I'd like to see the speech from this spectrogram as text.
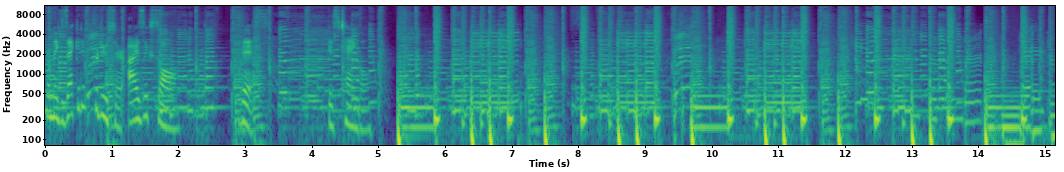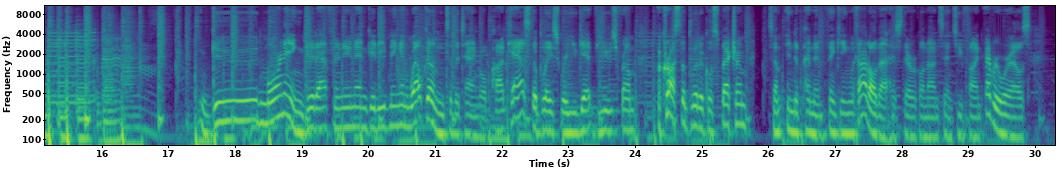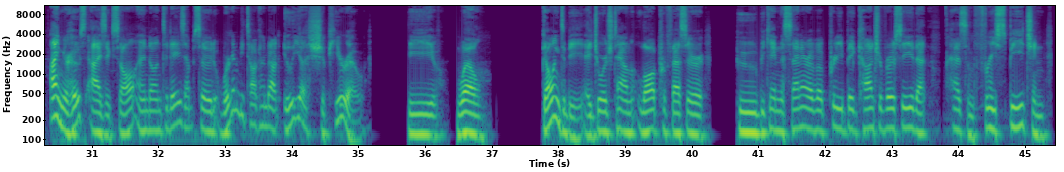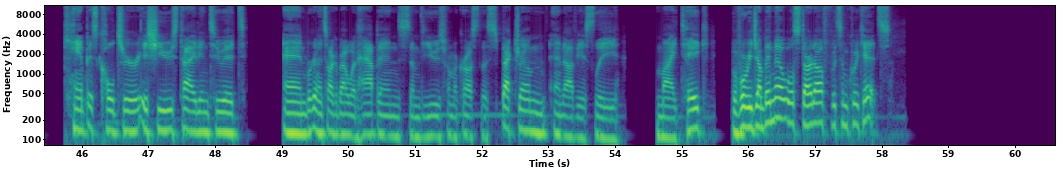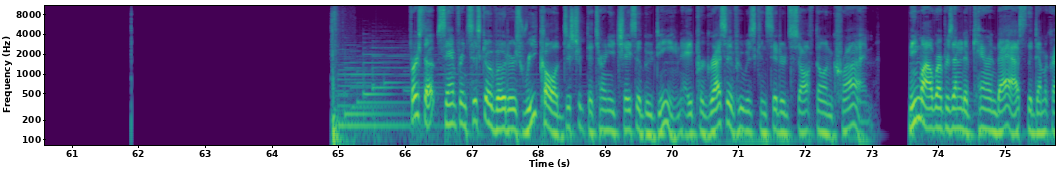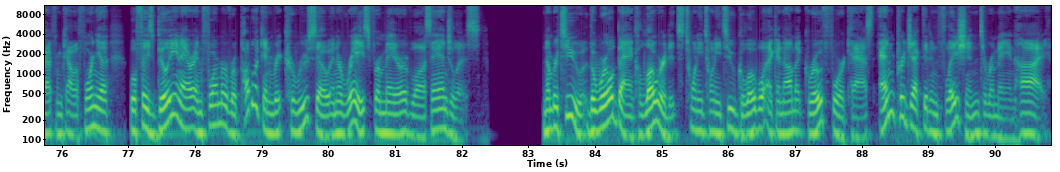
From executive producer Isaac Saul, this is Tangle. Good morning, good afternoon, and good evening, and welcome to the Tangle Podcast, the place where you get views from across the political spectrum, some independent thinking without all that hysterical nonsense you find everywhere else. I'm your host, Isaac Saul, and on today's episode, we're going to be talking about Ilya Shapiro, the, well, going to be a Georgetown law professor who became the center of a pretty big controversy that has some free speech and campus culture issues tied into it. And we're going to talk about what happened, some views from across the spectrum, and obviously my take. Before we jump in, though, we'll start off with some quick hits. First up, San Francisco voters recalled District Attorney Chesa Boudin, a progressive who was considered soft on crime. Meanwhile, Representative Karen Bass, the Democrat from California, will face billionaire and former Republican Rick Caruso in a race for mayor of Los Angeles. Number two, the World Bank lowered its 2022 global economic growth forecast and projected inflation to remain high.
